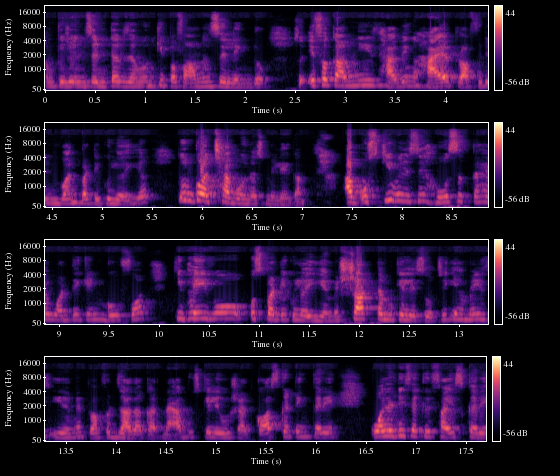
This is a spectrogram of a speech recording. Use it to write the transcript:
उनके जो इंसेंटिव्स हैं, वो उनकी परफॉर्मेंस से लिंक्ड हो। So if a company is having higher profit in one particular year तो उनको अच्छा बोनस मिलेगा। अब उसकी वजह से हो सकता है what they can go for कि भाई वो उस पर्टिकुलर ईयर में शॉर्ट टर्म के लिए सोचे कि हमें इस ईयर में प्रॉफिट ज़्यादा करना है। अब उसके लिए वो शायद कॉस्ट कटिंग करें क्वालिटी सेक्रीफाइस करें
